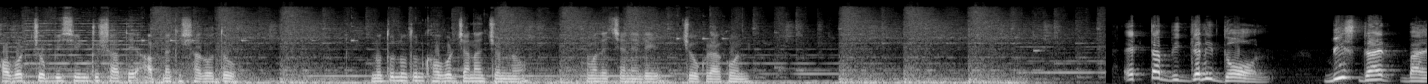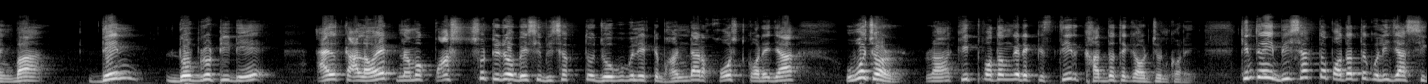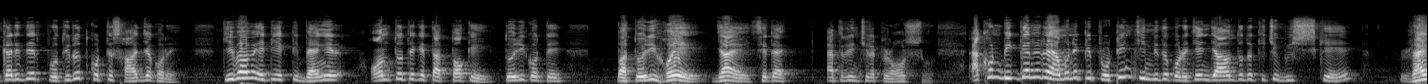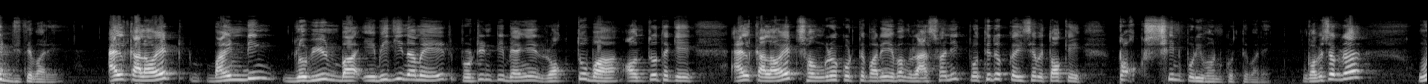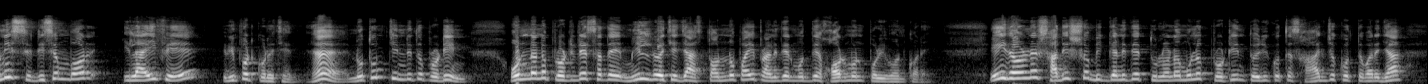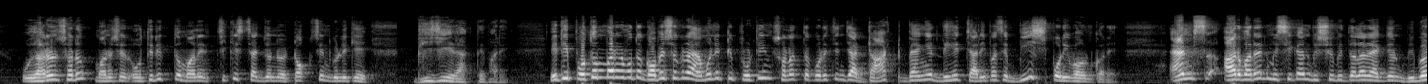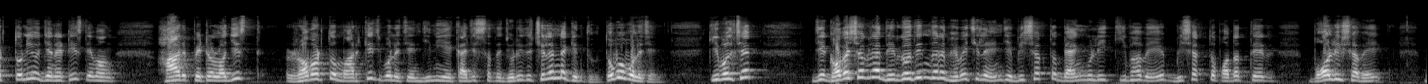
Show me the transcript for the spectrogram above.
খবর চব্বিশ ইন্টুর সাথে আপনাকে স্বাগত। নতুন নতুন খবর জানার জন্য আমাদের চ্যানেলে চোখ রাখুন। একটা বিজ্ঞানী দল, বিশ ডায়েট ব্যাংক বা ডেন ডোব্রোটিডে অ্যালকালয়েড নামক পাঁচশোটিরও বেশি বিষাক্ত যৌগগুলি একটি ভাণ্ডার হোস্ট করে, যা উভচররা কীটপতঙ্গের একটি স্থির খাদ্য থেকে অর্জন করে। কিন্তু এই বিষাক্ত পদার্থগুলি যা শিকারীদের প্রতিরোধ করতে সাহায্য করে, কীভাবে এটি একটি ব্যাঙের অন্ত থেকে তার ত্বকে তৈরি করতে বা তৈরি হয়ে যায়, সেটা এতদিন ছিল একটা রহস্য। এখন বিজ্ঞানীরা এমন একটি প্রোটিন চিহ্নিত করেছেন যা অন্তত কিছু বিষকে রাইট দিতে পারে। অ্যালকালয়েড বাইন্ডিং গ্লোবিউন বা এবিজি নামের প্রোটিনটি ব্যাঙের রক্ত বা অন্ত্র থেকে অ্যালকালয়েড সংগ্রহ করতে পারে এবং রাসায়নিক প্রতিরক্ষা হিসেবে ত্বকে টক্সিন পরিবহন করতে পারে। গবেষকরা উনিশ ডিসেম্বর ইলাইফে রিপোর্ট করেছেন হ্যাঁ নতুন চিহ্নিত প্রোটিন অন্যান্য প্রোটিনের সাথে মিল রয়েছে যা স্তন্যপায়ী প্রাণীদের মধ্যে হরমোন পরিবহন করে। এই ধরনের সাদৃশ্য বিজ্ঞানীদের তুলনামূলক প্রোটিন তৈরি করতে সাহায্য করতে পারে যা উদাহরণস্বরূপ, মানুষের অতিরিক্ত মানের চিকিৎসার জন্য টক্সিনগুলিকে ভিজিয়ে রাখতে পারে। এটি প্রথমবারের মতো গবেষকরা এমন একটি প্রোটিন শনাক্ত করেছেন যা ডাট ব্যাঙের দেহের চারিপাশে বিষ পরিবহন করে। অ্যান্ডস আরবারের মিশিগান বিশ্ববিদ্যালয়ের একজন বিবর্তনীয় জেনেটিস্ট এবং হার পেটোলজিস্ট রবার্তো মার্কেজ বলেছেন, যিনি এই কাজের সাথে জড়িত ছিলেন না কিন্তু তবু বলেছেন। কি বলছেন? যে গবেষকরা দীর্ঘদিন ধরে ভেবেছিলেন যে বিষাক্ত ব্যাঙগুলি কীভাবে বিষাক্ত পদার্থের বল হিসাবে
